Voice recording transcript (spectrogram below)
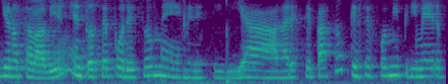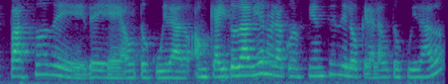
yo no estaba bien, entonces por eso me, decidí a dar este paso, que ese fue mi primer paso de, autocuidado, aunque ahí todavía no era consciente de lo que era el autocuidado,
